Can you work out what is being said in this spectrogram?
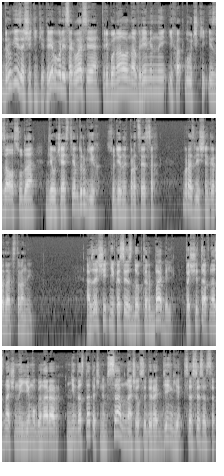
Другие защитники требовали согласия трибунала на временные их отлучки из зала суда для участия в других судебных процессах в различных городах страны. А защитник СС доктор Бабель, посчитав назначенный ему гонорар недостаточным, сам начал собирать деньги с эсэсовцев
